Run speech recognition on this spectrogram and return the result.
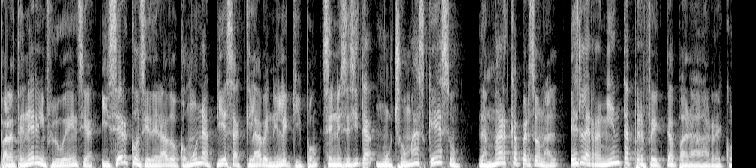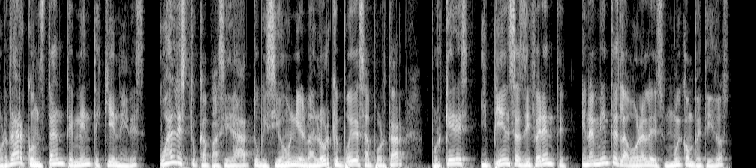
Para tener influencia y ser considerado como una pieza clave en el equipo, se necesita mucho más que eso. La marca personal es la herramienta perfecta para recordar constantemente quién eres, cuál es tu capacidad, tu visión y el valor que puedes aportar porque eres y piensas diferente. En ambientes laborales muy competidos,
